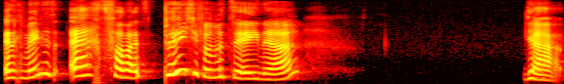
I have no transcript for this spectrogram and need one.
En ik meen het echt vanuit het puntje van mijn tenen. Ja,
